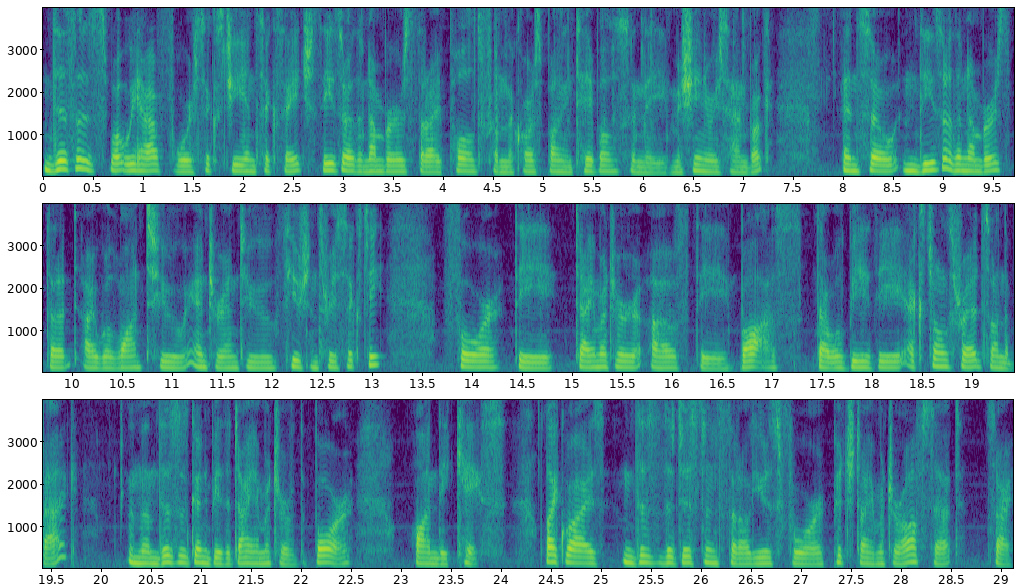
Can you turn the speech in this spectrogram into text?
this is what we have for 6G and 6H. These are the numbers that I pulled from the corresponding tables in the Machinery's Handbook. And so these are the numbers that I will want to enter into Fusion 360 for the diameter of the boss. That will be the external threads on the back. And then this is going to be the diameter of the bore on the case. Likewise, this is the distance that I'll use for pitch diameter offset sorry,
